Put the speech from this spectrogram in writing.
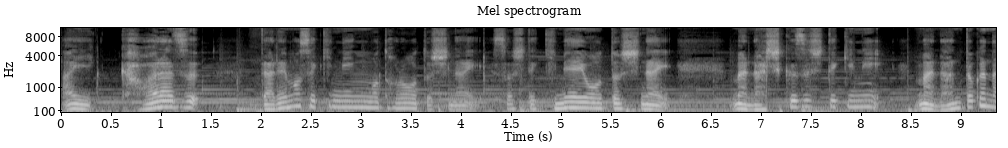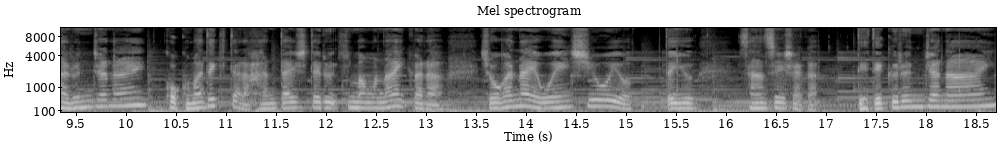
相変わらず誰も責任を取ろうとしないそして決めようとしないまあなし崩し的にまあなんとかなるんじゃない？ここまで来たら反対してる暇もないからしょうがない応援しようよっていう賛成者が出てくるんじゃない？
